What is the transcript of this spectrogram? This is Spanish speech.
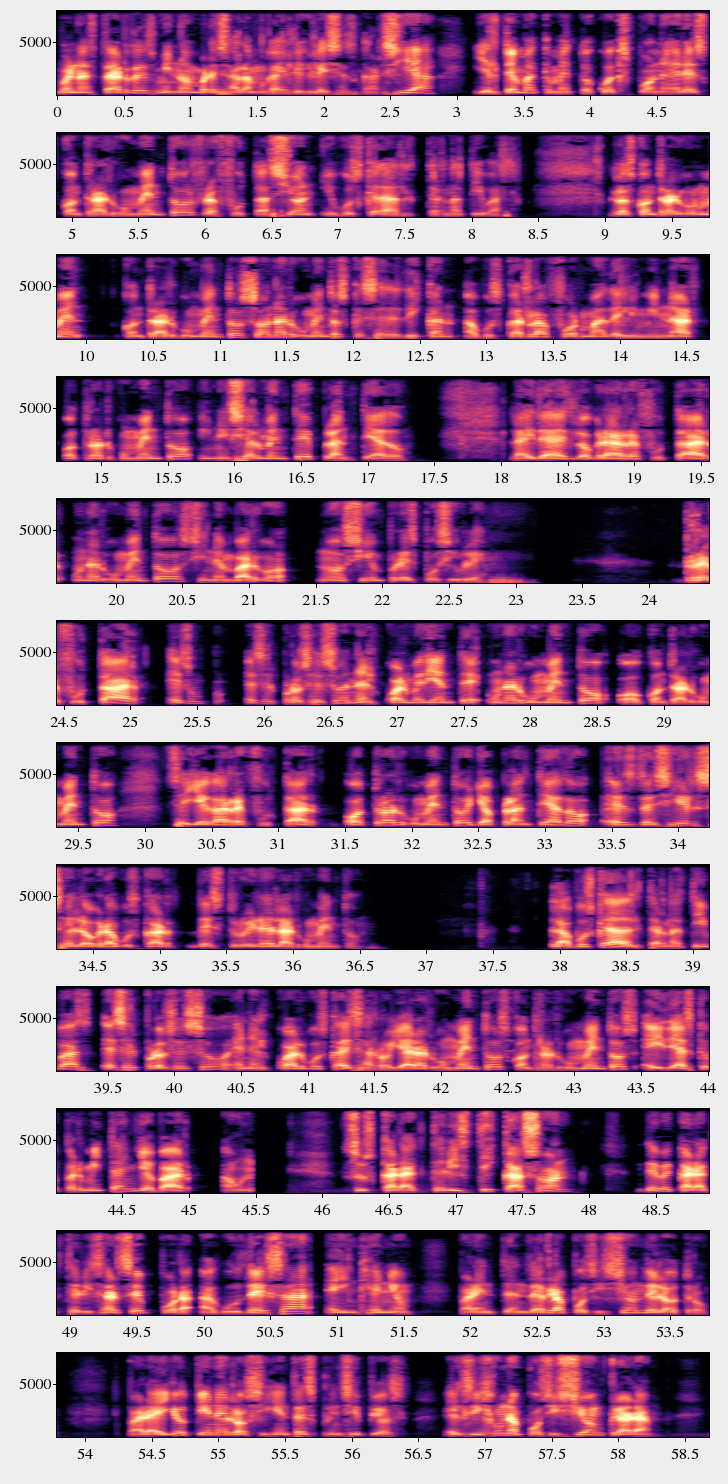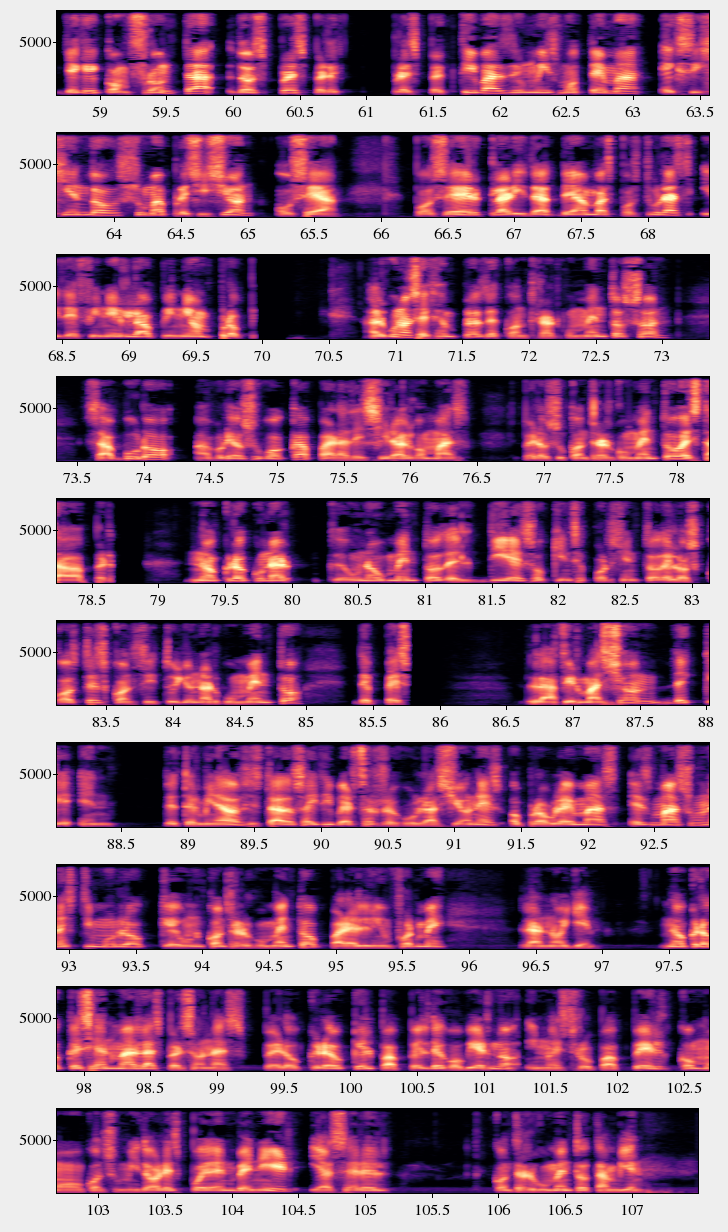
Buenas tardes, mi nombre es Alam Gael Iglesias García y el tema que me tocó exponer es contraargumentos, refutación y búsqueda de alternativas. Los contraargumentos son argumentos que se dedican a buscar la forma de eliminar otro argumento inicialmente planteado. La idea es lograr refutar un argumento, sin embargo, no siempre es posible. Refutar es, el proceso en el cual mediante un argumento o contraargumento se llega a refutar otro argumento ya planteado, es decir, se logra buscar destruir el argumento. La búsqueda de alternativas es el proceso en el cual busca desarrollar argumentos, contraargumentos e ideas que permitan llevar a un... Sus características son debe caracterizarse por agudeza e ingenio para entender la posición del otro para ello tiene los siguientes principios. Exige una posición clara, ya que confronta dos perspectivas de un mismo tema, exigiendo suma precisión, o sea, poseer claridad de ambas posturas y definir la opinión propia. Algunos ejemplos de contraargumentos son Saburo abrió su boca para decir algo más, pero su contraargumento estaba perdido. No creo que una que un aumento del 10 o 15% de los costes constituye un argumento de peso. La afirmación de que en determinados estados hay diversas regulaciones o problemas es más un estímulo que un contraargumento para el informe Lanoye. No creo que sean malas personas, pero creo que el papel de gobierno y nuestro papel como consumidores pueden venir y hacer el contraargumento también.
